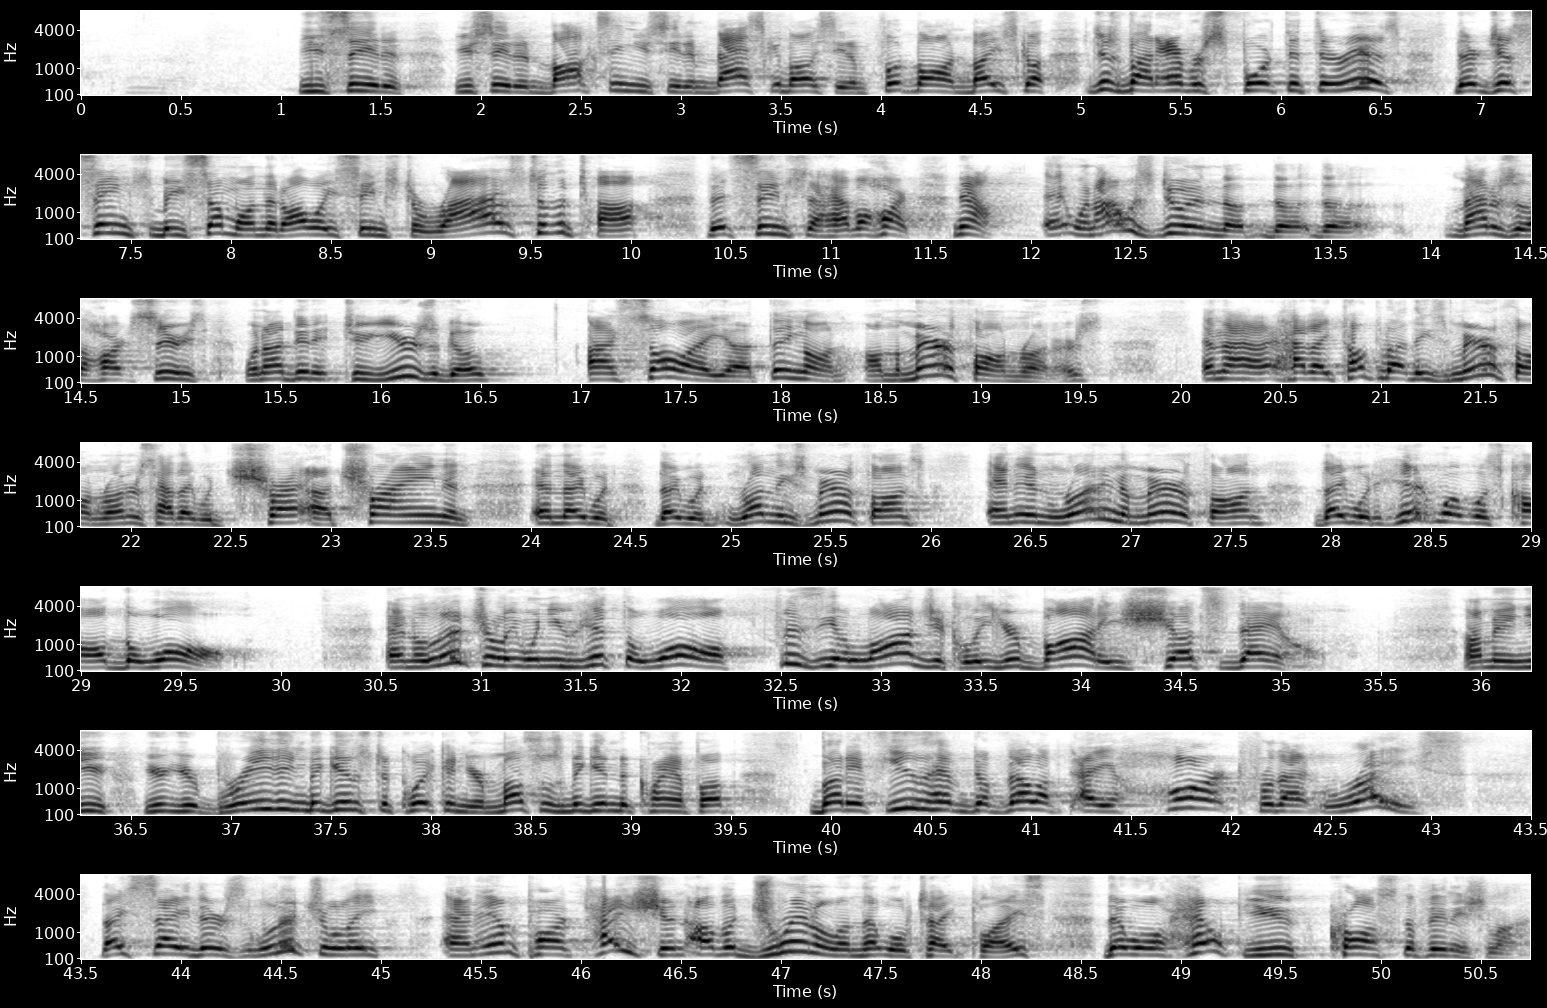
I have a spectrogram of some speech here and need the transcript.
You see it in, you see it in boxing, you see it in basketball, you see it in football and baseball, just about every sport that there is. There just seems to be someone that always seems to rise to the top that seems to have a heart. Now, eh, when I was doing the, the, the Matters of the Heart series, when I did it two years ago, I saw a uh, thing on, on the marathon runners and I, how they talked about these marathon runners, how they would tra- uh, train and, and they, would, they would run these marathons. And in running a marathon, they would hit what was called the wall. And literally, when you hit the wall, physiologically, your body shuts down. I mean, you, your, your breathing begins to quicken, your muscles begin to cramp up. But if you have developed a heart for that race, they say there's literally an impartation of adrenaline that will take place that will help you cross the finish line.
